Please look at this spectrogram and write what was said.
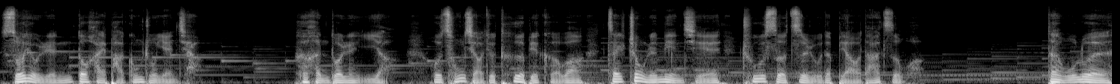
所有人都害怕公众演讲，和很多人一样。我从小就特别渴望在众人面前出色自如地表达自我，但无论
